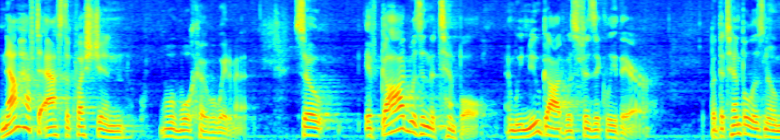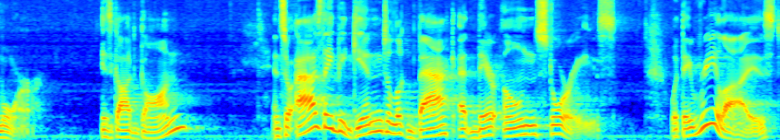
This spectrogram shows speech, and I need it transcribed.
now have to ask the question well, okay, well, wait a minute. So, if God was in the temple and we knew God was physically there, but the temple is no more, is God gone? And so, as they begin to look back at their own stories, what they realized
